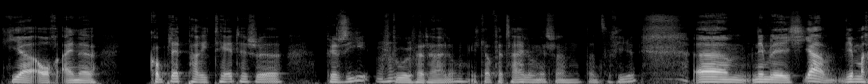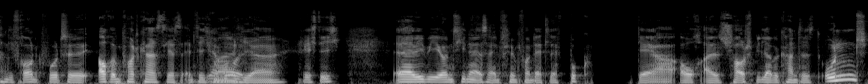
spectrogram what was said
hier auch eine komplett paritätische Regiestuhlverteilung. Ich glaube, Verteilung ist schon dann zu viel. Ähm, nämlich, ja, wir machen die Frauenquote auch im Podcast jetzt endlich mal Jawohl. hier richtig. Äh, Bibi und Tina ist ein Film von Detlef Book, der auch als Schauspieler bekannt ist. Und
